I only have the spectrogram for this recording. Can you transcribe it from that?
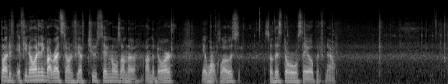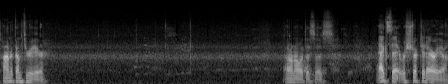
But if, if you know anything about redstone, if you have two signals on the on the door, it won't close. So this door will stay open for now. Time to come through here. I don't know what this is. Exit, restricted area.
